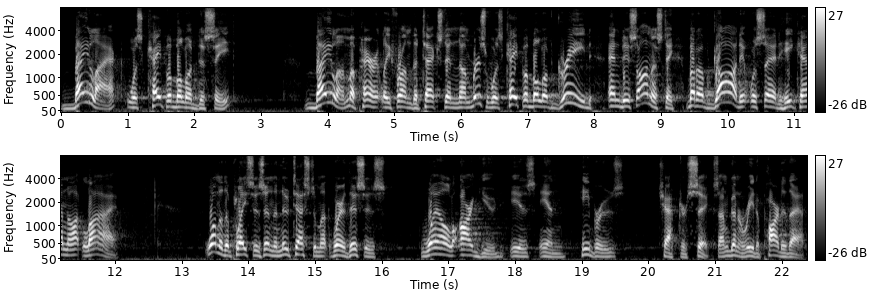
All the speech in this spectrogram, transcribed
Balak was capable of deceit. Balaam, apparently from the text in Numbers, was capable of greed and dishonesty, but of God it was said, He cannot lie. One of the places in the New Testament where this is well argued is in Hebrews chapter 6. I'm going to read a part of that.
